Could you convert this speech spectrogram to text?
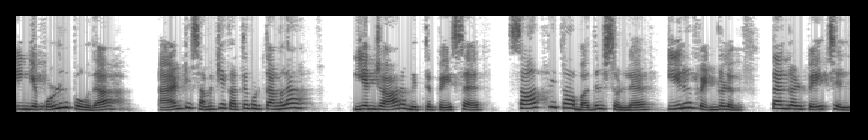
இங்கே பொழுது போகுதா? ஆன்டி சமைக்க கத்து கொடுத்தாங்களா? என்று ஆரம்பித்து பேச சாத்விகா பதில் சொல்ல இரு பெண்களும் தங்கள் பேச்சில்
